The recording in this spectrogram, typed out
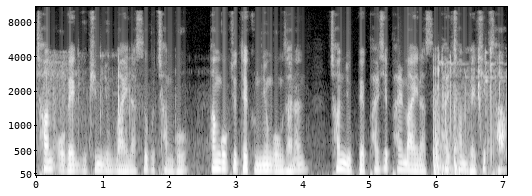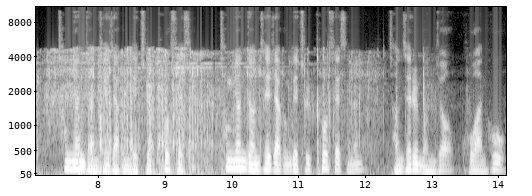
1566-9009, 한국주택금융공사는 1688-8114 청년전세자금대출 프로세스 청년전세자금대출 프로세스는 전세를 먼저 구한 후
